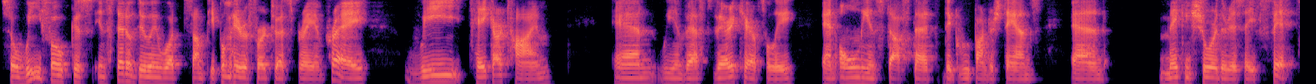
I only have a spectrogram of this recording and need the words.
So we focus, instead of doing what some people may refer to as spray and pray, we take our time and we invest very carefully and only in stuff that the group understands and making sure there is a fit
